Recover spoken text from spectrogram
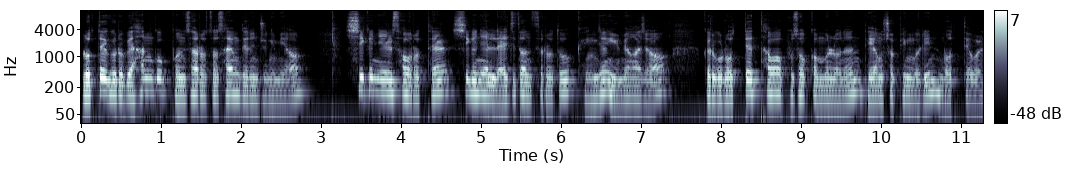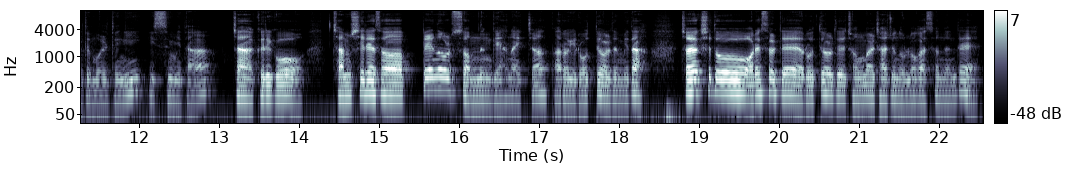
롯데그룹의 한국 본사로서 사용되는 중이며 시그니엘 서울호텔, 시그니엘 레지던스로도 굉장히 유명하죠. 그리고 롯데타워 부속 건물로는 대형 쇼핑몰인 롯데월드몰 등이 있습니다. 자, 그리고 잠실에서 빼놓을 수 없는 게 하나 있죠. 바로 이 롯데월드입니다. 저 역시도 어렸을 때 롯데월드에 정말 자주 놀러 갔었는데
